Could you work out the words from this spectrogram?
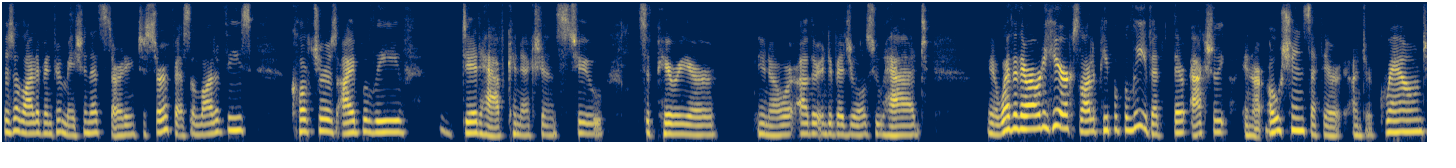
there's a lot of information that's starting to surface. A lot of these cultures, I believe, did have connections to superior, you know, or other individuals who had, you know, whether they're already here, because a lot of people believe that they're actually in our oceans, that they're underground,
